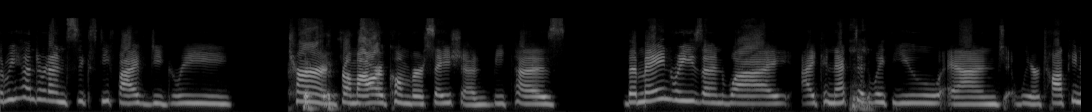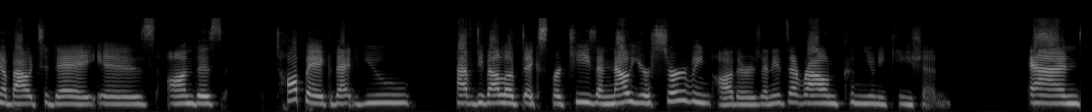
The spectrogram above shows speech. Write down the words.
365 degree turn from our conversation because the main reason why I connected mm. with you and we're talking about today is on this topic that you have developed expertise and now you're serving others and it's around communication. And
